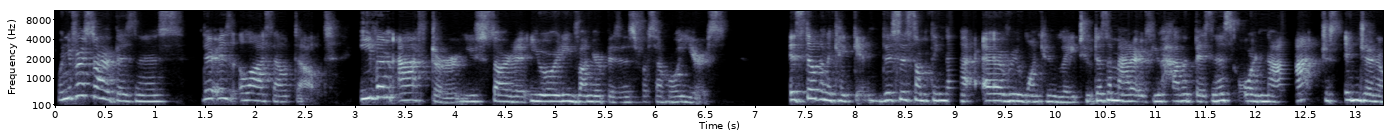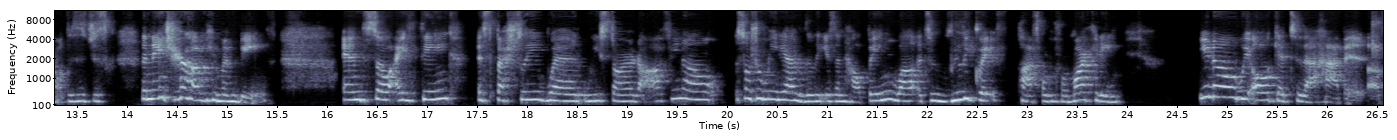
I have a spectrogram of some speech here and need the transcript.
when you first start a business, there is a lot of self doubt. Even after you started, you already run your business for several years. It's still to kick in. This is something that everyone can relate to. It doesn't matter if you have a business or not, just in general. This is just the nature of human beings. And so I think, especially when we started off, you know, social media really isn't helping. While it's a really great platform for marketing, you know, we all get to that habit of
